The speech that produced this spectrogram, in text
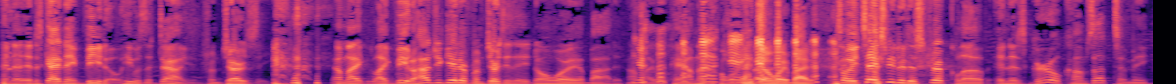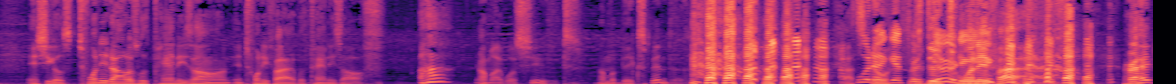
and, and this guy named Vito. He was Italian from Jersey. I'm like like Vito, how'd you get here from Jersey? He said, don't worry about it. I'm like, okay, I'm not gonna worry about Don't worry about it. it. So he takes me to the strip club, and this girl comes up to me, and she goes, twenty dollars with panties on, and twenty five with panties off. Uh huh. I'm like, well, shoot, I'm a big spender. What I get for let's do 25. right?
